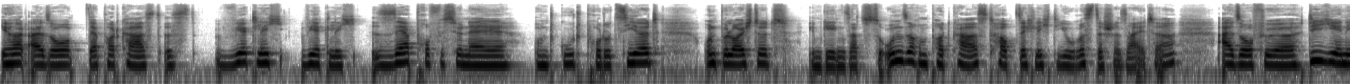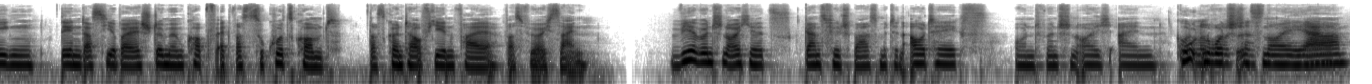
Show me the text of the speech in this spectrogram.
Ihr hört also, der Podcast ist wirklich, wirklich sehr professionell und gut produziert und beleuchtet im Gegensatz zu unserem Podcast hauptsächlich die juristische Seite. Also für diejenigen, denen das hier bei Stimme im Kopf etwas zu kurz kommt, das könnte auf jeden Fall was für euch sein. Wir wünschen euch jetzt ganz viel Spaß mit den Outtakes und wünschen euch einen guten, Rutsch, ins neue Jahr.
